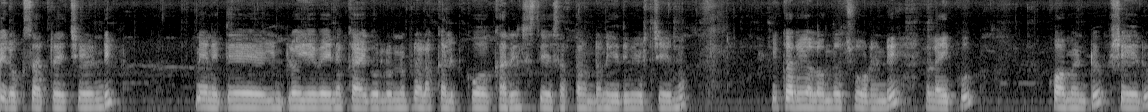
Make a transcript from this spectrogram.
మీరు ఒకసారి ట్రై చేయండి. నేనైతే ఇంట్లో ఏవైనా కాయగూరలు ఉన్నప్పుడు అలా కలిపి కర్రీస్ చేసేస్తా ఉంటాను ఏది వేస్ట్ చేయను. ఈ కర్రీ ఎలా ఉందో చూడండి. లైక్ కామెంట్ షేరు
